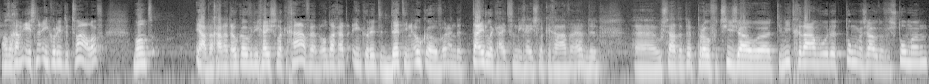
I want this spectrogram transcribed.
Want we gaan eerst naar 1 Korinthe 12. Want ja, we gaan het ook over die geestelijke gaven hebben. Want daar gaat 1 Korinthe 13 ook over. En de tijdelijkheid van die geestelijke gaven. Hè, de, uh, hoe staat het? De profetie zou uh, niet gedaan worden. Tongen zouden verstommen.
